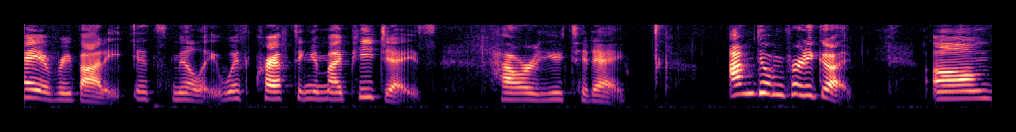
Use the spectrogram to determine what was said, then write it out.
Hey everybody, it's Millie with Crafting in My PJs. How are you today? I'm doing pretty good. Um,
